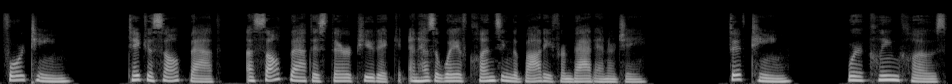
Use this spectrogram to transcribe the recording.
14. Take a salt bath. A salt bath is therapeutic and has a way of cleansing the body from bad energy. 15. Wear clean clothes.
